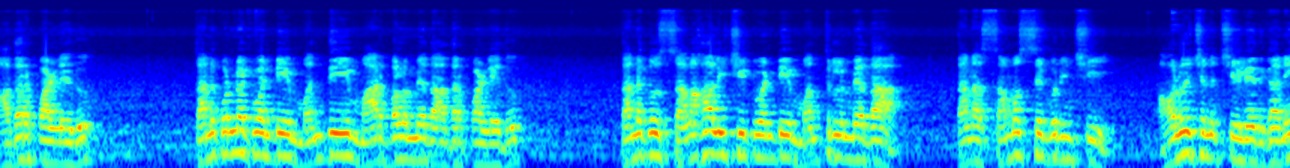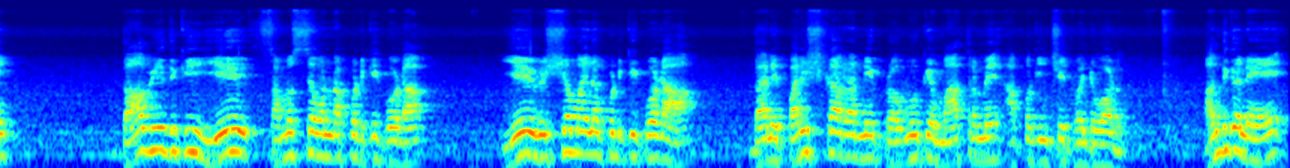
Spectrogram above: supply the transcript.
ఆధారపడలేదు. తనకున్నటువంటి మంది మార్బలం మీద ఆధారపడలేదు. తనకు సలహాలు ఇచ్చేటువంటి మంత్రుల మీద తన సమస్య గురించి ఆలోచన చేయలేదు కానీ దావీదుకి ఏ సమస్య ఉన్నప్పటికీ కూడా ఏ విషయమైనప్పటికీ కూడా దాని పరిష్కారాన్ని ప్రభువుకి మాత్రమే అప్పగించేటువంటి వాడు. అందుకనే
